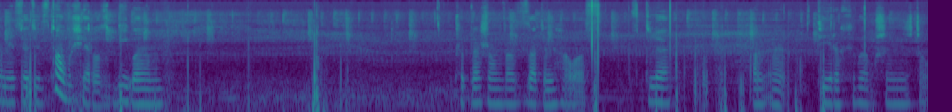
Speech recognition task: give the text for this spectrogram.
No niestety znowu się rozbiłem. Przepraszam was za ten hałas w tle, ale tir chyba przejeżdżał.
